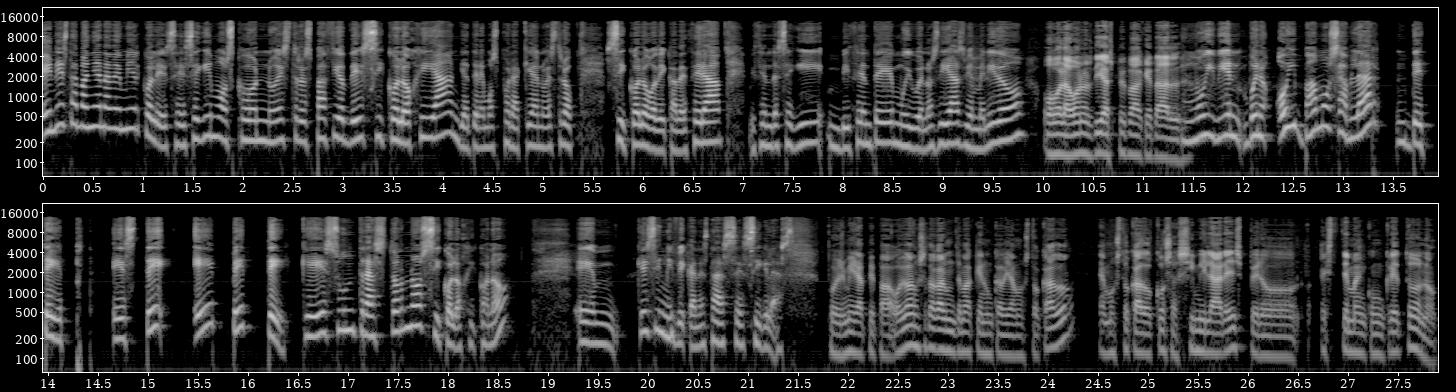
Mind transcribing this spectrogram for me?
En esta mañana de miércoles eh, seguimos con nuestro espacio de psicología. Ya tenemos por aquí a nuestro psicólogo de cabecera, Vicente Seguí. Vicente, muy buenos días, bienvenido. Hola, buenos días, Pepa, ¿qué tal? Muy bien. Bueno, hoy vamos a hablar de TEPT, es T-E-P-T, que es un trastorno psicológico, ¿no? Em, ¿Qué significan estas eh, siglas? Pues mira, Pepa, hoy vamos a tocar un tema que nunca habíamos tocado. Hemos tocado cosas similares, pero este tema en concreto no.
